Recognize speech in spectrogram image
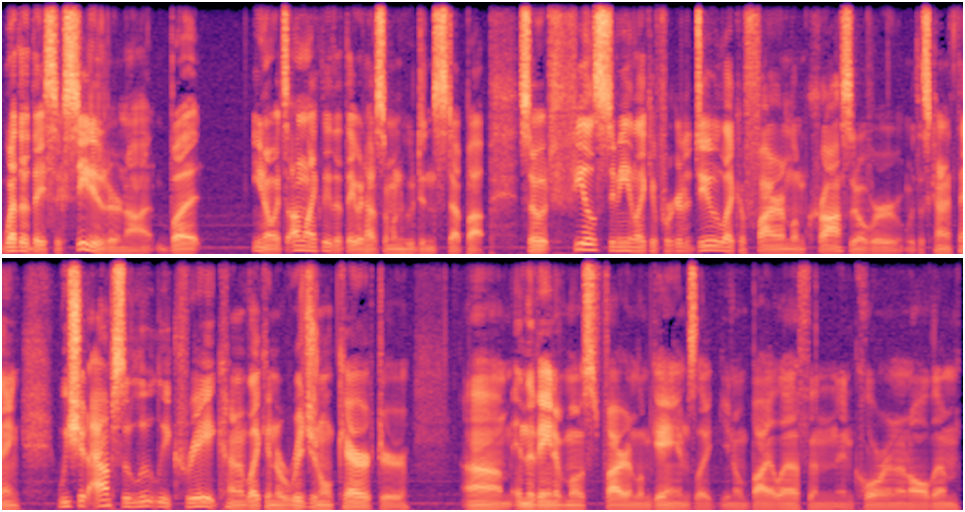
whether they succeeded or not. But you know, it's unlikely that they would have someone who didn't step up. So it feels to me like if we're gonna do like a Fire Emblem crossover with this kind of thing, we should absolutely create kind of like an original character um, in the vein of most Fire Emblem games, like you know Byleth and and Corrin and all them.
